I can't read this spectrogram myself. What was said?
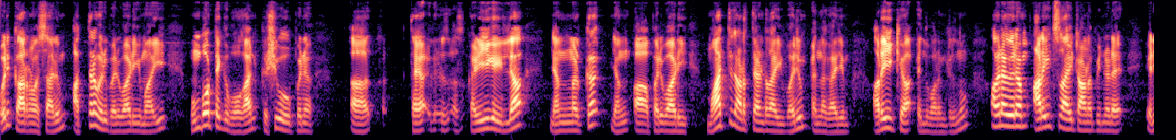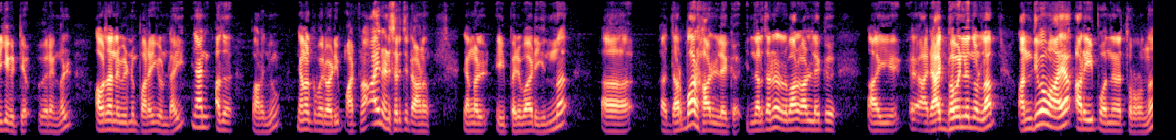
ഒരു കാരണവശാലും അത്തരം ഒരു പരിപാടിയുമായി മുമ്പോട്ടേക്ക് പോകാൻ കൃഷി വകുപ്പിന് കഴിയുകയില്ല. ഞങ്ങൾക്ക് പരിപാടി മാറ്റി നടത്തേണ്ടതായി വരും എന്ന കാര്യം അറിയിക്കുക എന്ന് പറഞ്ഞിരുന്നു. അവരെ വിവരം അറിയിച്ചതായിട്ടാണ് പിന്നീട് എനിക്ക് കിട്ടിയ വിവരങ്ങൾ. അവർ തന്നെ വീണ്ടും പറയുകയുണ്ടായി. ഞാൻ അത് പറഞ്ഞു. ഞങ്ങൾക്ക് പരിപാടി മാറ്റണം. അതിനനുസരിച്ചിട്ടാണ് ഞങ്ങൾ ഈ പരിപാടി ഇന്ന് ദർബാർ ഹാളിലേക്ക് ഇന്നലെ തന്നെ ദർബാർ ഹാളിലേക്ക് ഈ രാജ്ഭവനിൽ നിന്നുള്ള അന്തിമമായ അറിയിപ്പ് വന്നതിനെ തുടർന്ന്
